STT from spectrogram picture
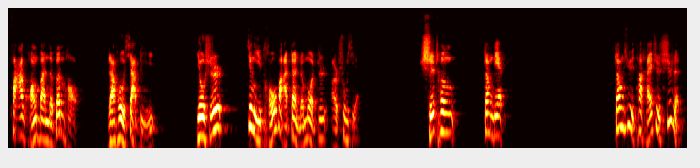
发狂般的奔跑，然后下笔，有时竟以头发蘸着墨汁而书写。时称张颠，张旭他还是诗人，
